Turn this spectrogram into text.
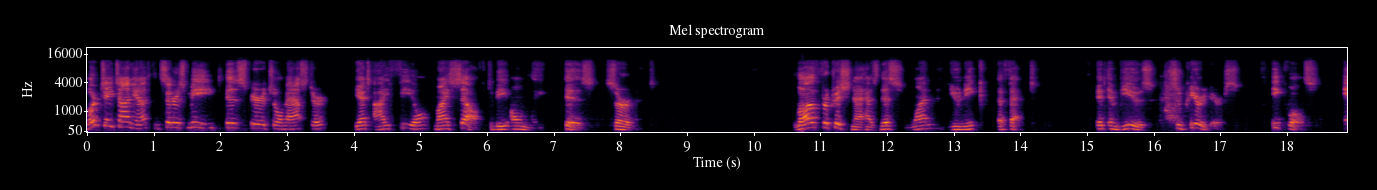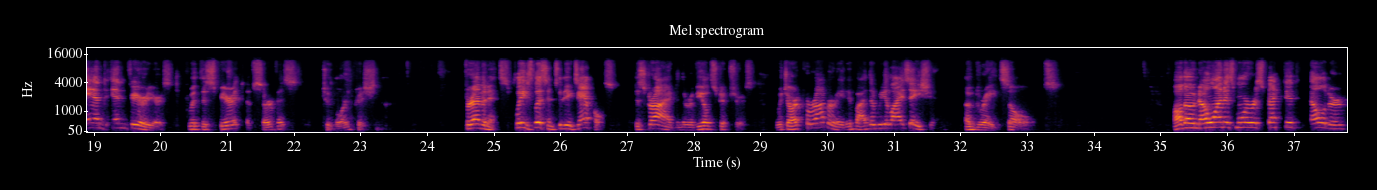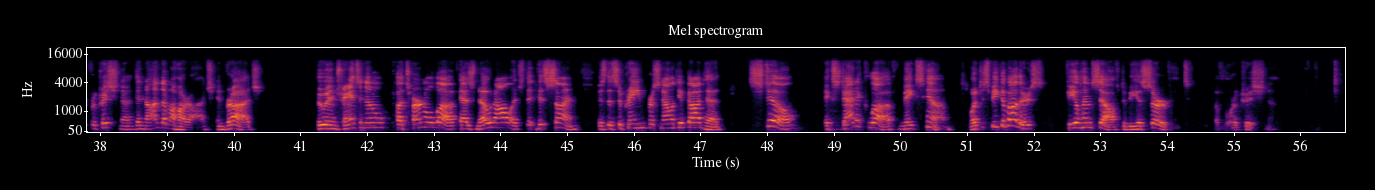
Lord Chaitanya considers me his spiritual master, yet I feel myself to be only his servant. Love for Krishna has this one unique effect it imbues superiors, equals, and inferiors with the spirit of service to Lord Krishna. For evidence, please listen to the examples described in the revealed scriptures, which are corroborated by the realization of great souls. Although no one is more respected elder for Krishna than Nanda Maharaj in Braj, who in transcendental paternal love has no knowledge that his son is the supreme personality of Godhead, still ecstatic love makes him, what to speak of others, feel himself to be a servant of Lord Krishna.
